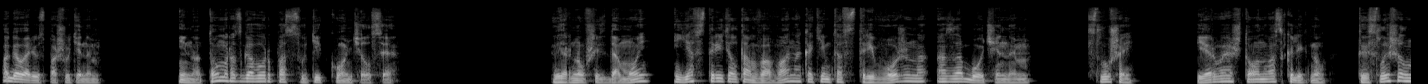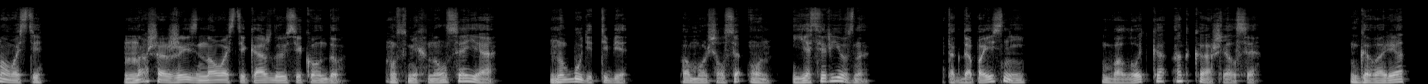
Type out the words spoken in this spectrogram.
поговорю с Пашутиным. И на том разговор, по сути, кончился. Вернувшись домой, я встретил там Вована каким-то встревоженно озабоченным. «Слушай, первое, что он воскликнул, ты слышал новости?» «Наша жизнь новости каждую секунду», — усмехнулся я. «Ну, будет тебе», — поморщился он. «Я серьезно». «Тогда поясни». Володька откашлялся. Говорят,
